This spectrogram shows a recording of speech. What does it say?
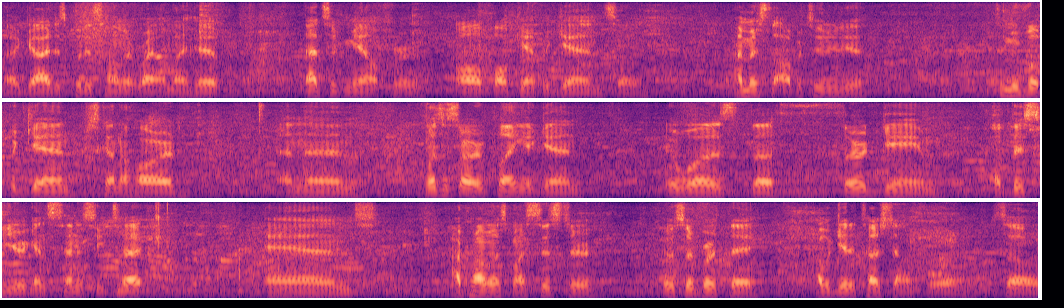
A guy just put his helmet right on my hip. That took me out for all fall camp again. So I missed the opportunity to, move up again, which is kind of hard. And then once I started playing again, it was the third game of this year against Tennessee Tech, and I promised my sister it was her birthday I would get a touchdown for her. So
